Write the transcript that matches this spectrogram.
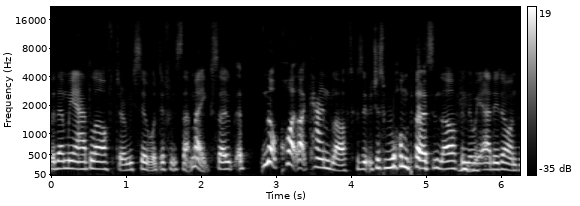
but then we add laughter and we see what difference that makes. So uh, not quite like canned laughter because it was just one person laughing that we added on,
